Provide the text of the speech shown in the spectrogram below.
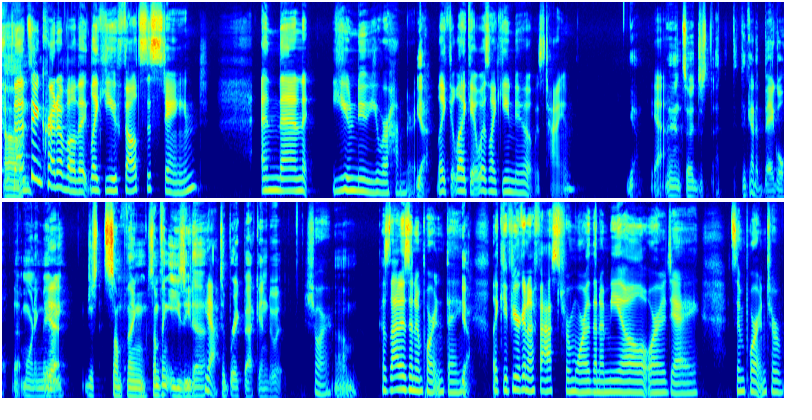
That's incredible that like you felt sustained and then you knew you were hungry. Yeah. Like like it was like you knew it was time. Yeah. Yeah. and so I just think I had a bagel that morning, maybe Yeah. just something something easy to Yeah. to break back into it. Sure. Um, Because that is an important thing. Yeah. Like if you're gonna fast for more than a meal or a day, it's important to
